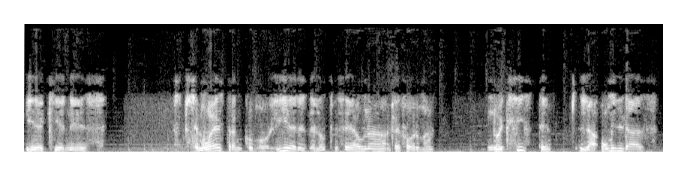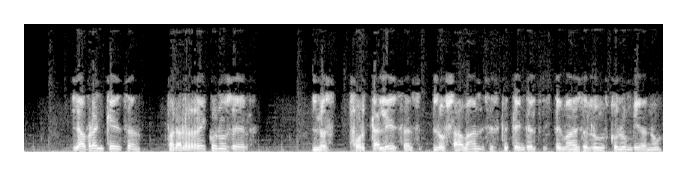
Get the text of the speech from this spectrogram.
y de quienes se muestran como líderes de lo que sea una reforma, no existe la humildad, la franqueza para reconocer las fortalezas, los avances que tenga el sistema de salud colombiano,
